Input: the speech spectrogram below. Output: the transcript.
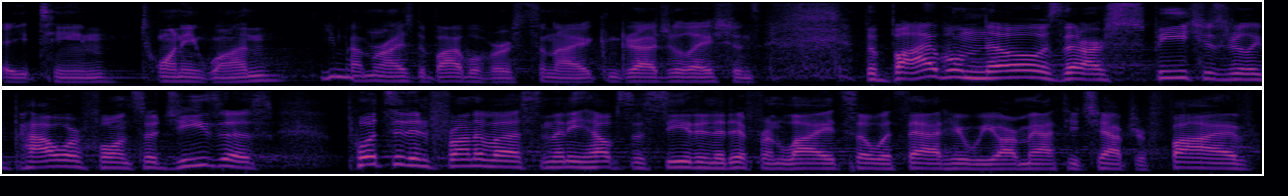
18, 21. You memorized a Bible verse tonight. Congratulations. The Bible knows that our speech is really powerful. And so Jesus puts it in front of us and then he helps us see it in a different light. So with that, here we are, Matthew chapter 5.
